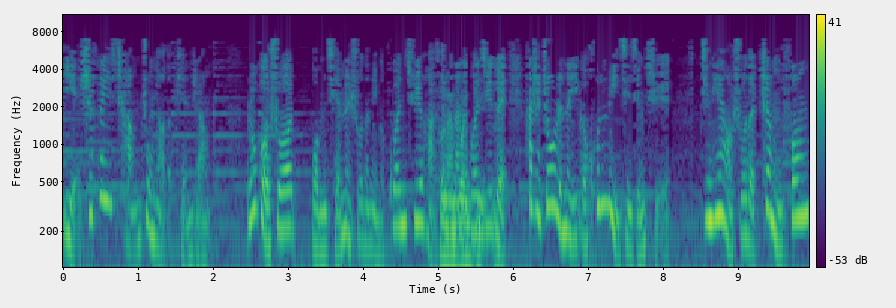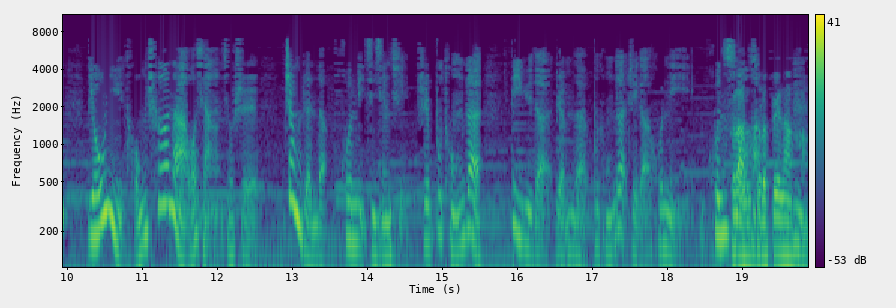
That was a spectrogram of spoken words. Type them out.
也是非常重要的篇章。如果说我们前面说的那个《关雎》哈，周南的《关雎》，对，它是周人的一个婚礼进行曲。今天要说的《正风·有女同车》呢，我想就是郑人的婚礼进行曲，是不同的地域的人们的不同的这个婚礼婚俗。石老师说的非常好，《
